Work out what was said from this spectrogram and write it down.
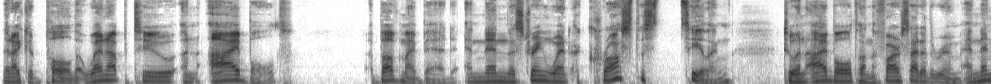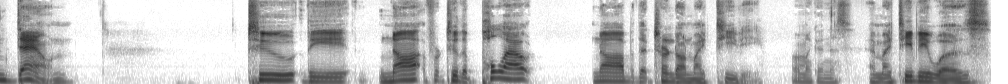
that I could pull that went up to an eye bolt above my bed, and then the string went across the ceiling to an eye bolt on the far side of the room, and then down to the knob for, to the pull out knob that turned on my TV. Oh my goodness. And my TV was,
